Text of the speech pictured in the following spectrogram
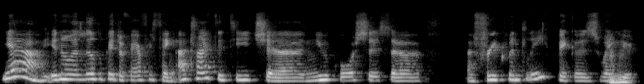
yeah you know a little bit of everything i try to teach uh, new courses uh, uh, frequently because when mm-hmm. you're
